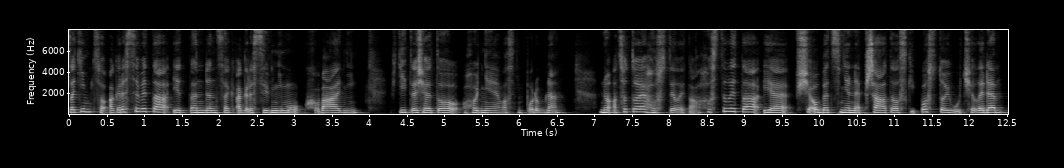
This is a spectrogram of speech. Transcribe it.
Zatímco agresivita je tendence k agresivnímu chování. Vidíte, že je to hodně vlastně podobné. No a co to je hostilita? Hostilita je všeobecně nepřátelský postoj vůči lidem,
